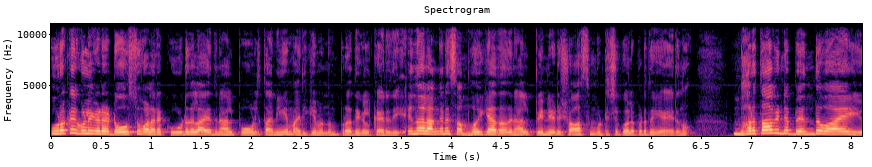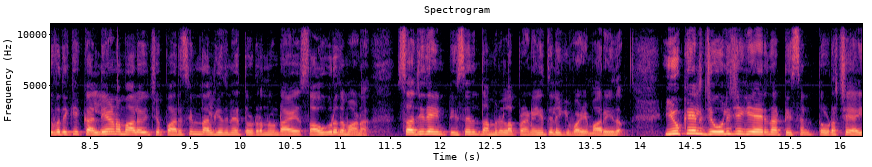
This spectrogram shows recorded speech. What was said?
ഉറക്ക ഗുളികയുടെ ഡോസ് വളരെ കൂടുതലായതിനാൽ പോൾ തനിയെ മരിക്കുമെന്നും പ്രതികൾ കരുതി. എന്നാൽ അങ്ങനെ സംഭവിക്കാത്തതിനാൽ പിന്നീട് ശ്വാസം മുട്ടിച്ച് കൊലപ്പെടുത്തുകയായിരുന്നു. ഭർത്താവിന്റെ ബന്ധുവായ യുവതിക്ക് കല്യാണം ആലോചിച്ച് പരസ്യം നൽകിയതിനെ തുടർന്നുണ്ടായ സൗഹൃദമാണ് സജിതയും ടിസനും തമ്മിലുള്ള പ്രണയത്തിലേക്ക് വഴിമാറിയത്. യു കെയിൽ ജോലി ചെയ്യുകയായിരുന്ന ടിസൻ തുടർച്ചയായി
